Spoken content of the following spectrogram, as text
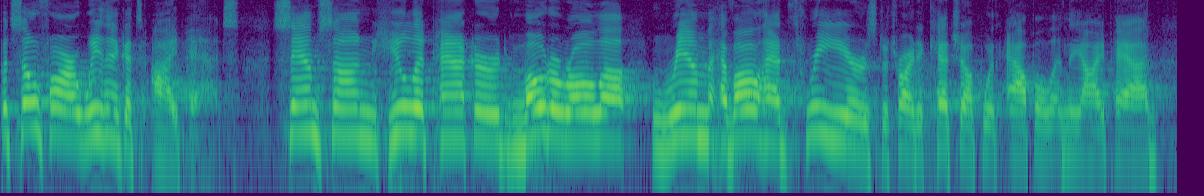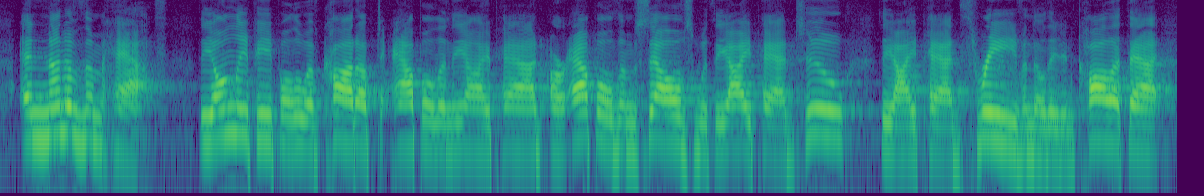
But so far, we think it's iPads. Samsung, Hewlett Packard, Motorola, RIM have all had three years to try to catch up with Apple and the iPad, and none of them have. The only people who have caught up to Apple and the iPad are Apple themselves with the iPad 2, the iPad 3, even though they didn't call it that,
